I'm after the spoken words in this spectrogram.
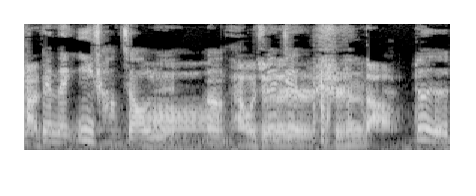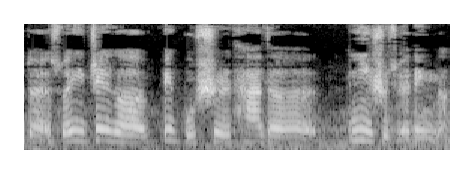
他会变得异常焦虑，哦嗯，他会觉得这是时辰到了，对对对，所以这个并不是他的意识决定的，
